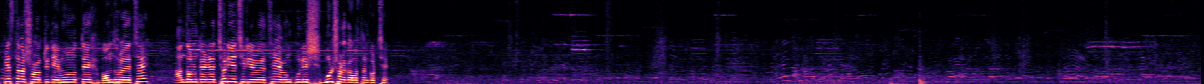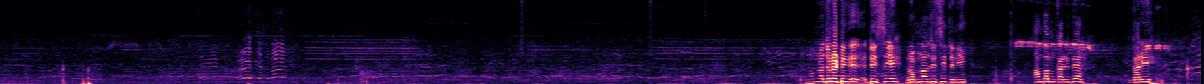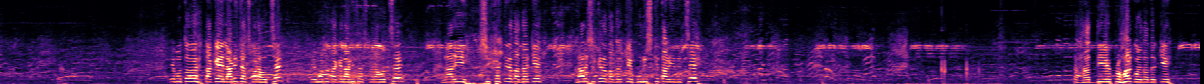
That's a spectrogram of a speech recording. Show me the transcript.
প্রেস্তাবের সড়কটি এই মুহূর্তে বন্ধ রয়েছে। আন্দোলনকারীরা ছড়িয়ে ছিটিয়ে রয়েছে এবং পুলিশ মূল সড়কে অবস্থান করছে। রমনা জোনের ডিসি রমনা ডিসি তিনি আন্দোলনকারীদের গাড়ি এ মতো তাকে লাঠিচার্জ করা হচ্ছে। এ মতো তাকে লাঠিচার্জ করা হচ্ছে। নারী শিক্ষার্থীরা তাদেরকে, নারী শিক্ষার্থীরা তাদেরকে পুলিশকে তাড়িয়ে দিচ্ছে। হাত দিয়ে প্রহার করে তাদেরকে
